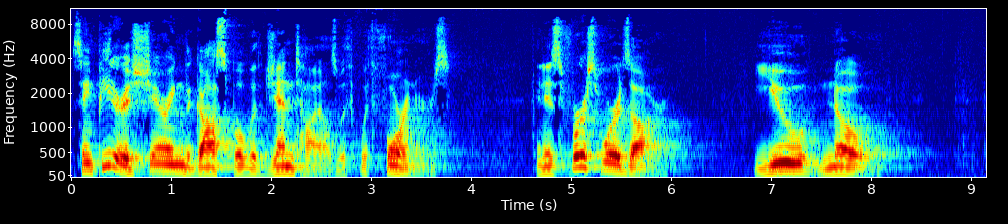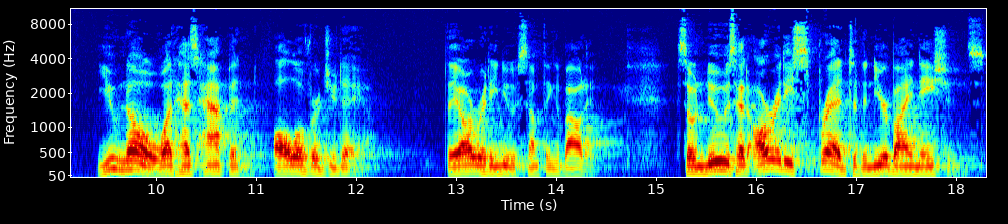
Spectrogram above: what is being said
St. Peter is sharing the gospel with Gentiles, with, with foreigners. And his first words are, You know. You know what has happened all over Judea. They already knew something about it. So news had already spread to the nearby nations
